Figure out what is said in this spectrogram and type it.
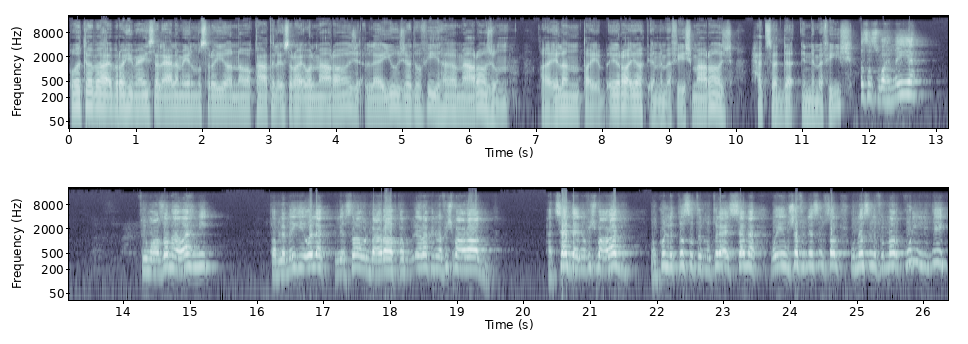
وتابع إبراهيم عيسى الإعلامي المصري أن وقعة الإسراء والمعراج لا يوجد فيها معراج. قائلا طيب إيه رأيك؟ إن مفيش معراج. هتصدق إن مفيش قصص وهمية في معظمها وهمي. طب لما يجي يقول لك الإسراء والمعراج طب إيه رأيك ان مفيش معراج؟ هتصدق ان مفيش معراج؟ وكل قصة إنه طلع السماء وإيه وشاف الناس اللي في والناس اللي في النار كل دي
